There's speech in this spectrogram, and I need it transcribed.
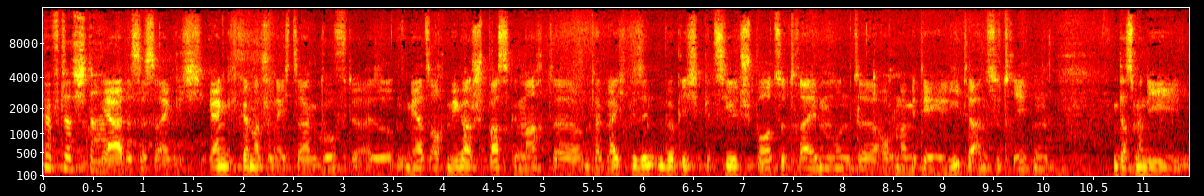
öfter starten. Ja, das ist eigentlich, eigentlich kann man schon echt sagen, durfte. Also mir hat es auch mega Spaß gemacht, äh, unter Gleichgesinnten wirklich gezielt Sport zu treiben und äh, auch mal mit der Elite anzutreten. Und dass man die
